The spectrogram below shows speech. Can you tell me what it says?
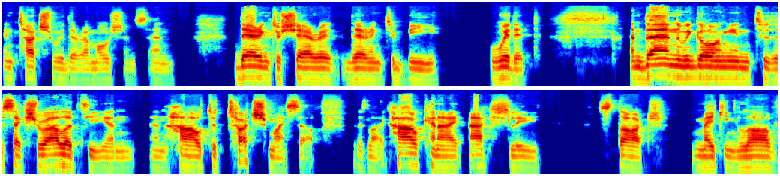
in touch with their emotions and daring to share it daring to be with it. And then we're going into the sexuality and and how to touch myself. It's like how can i actually start making love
